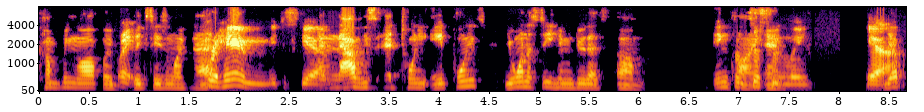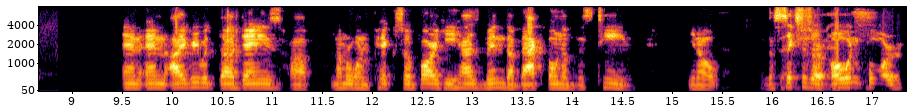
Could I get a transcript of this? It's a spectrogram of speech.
coming off a Right. big season like that, For him, it's just yeah, and now he's at 28 points. You want to see him do that um incline. And consistently. Yeah. Yep. And and I agree with uh, Danny's uh, number one pick so far. He has been the backbone of this team. You know, the Ben Sixers are Simmons. 0 4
